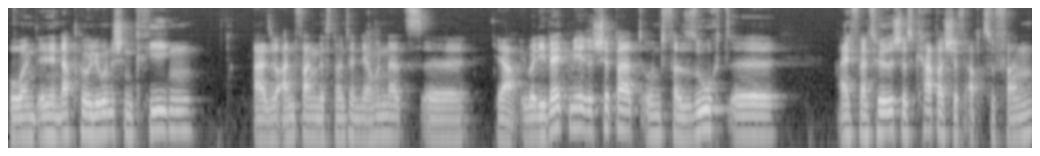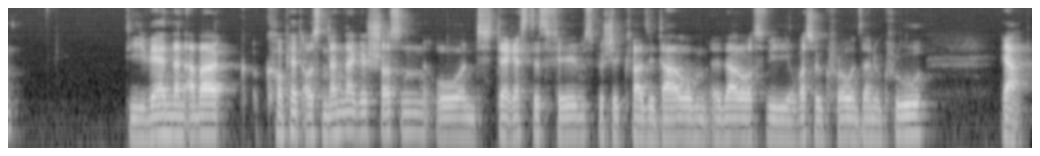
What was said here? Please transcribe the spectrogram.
und in den napoleonischen Kriegen, also Anfang des 19. Jahrhunderts, äh, ja, über die Weltmeere schippert und versucht, äh, ein französisches Kaperschiff abzufangen. Die werden dann aber komplett auseinandergeschossen und der Rest des Films besteht quasi darum, äh, daraus, wie Russell Crowe und seine Crew ja,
